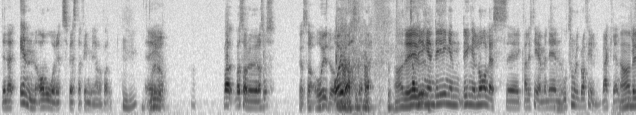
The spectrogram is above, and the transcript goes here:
den är en av årets bästa filmer i alla fall. Mhm. Oj då. Va, vad sa du Rasmus? Jag sa oj då. Oj då! ja, det Så att det är är, ingen, det är ingen, det är ingen lawless eh, kvalitet, men det är en otroligt bra film. Verkligen. ja, Jätte, är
